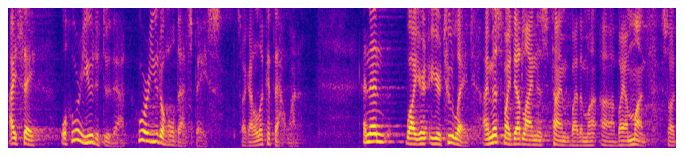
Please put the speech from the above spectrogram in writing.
I say, Well, who are you to do that? Who are you to hold that space? So I got to look at that one. And then, well, you're, you're too late. I missed my deadline this time by, the, uh, by a month. So I,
